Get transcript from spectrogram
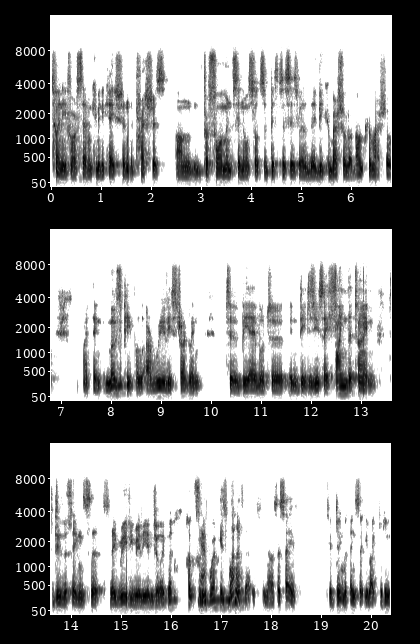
24 7 communication, the pressures on performance in all sorts of businesses, whether they be commercial or non commercial, I think most people are really struggling to be able to, indeed, as you say, find the time to do the things that they really, really enjoy. But hopefully, yeah. work is one of those. You know, as I say, if you're doing the things that you like to do,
